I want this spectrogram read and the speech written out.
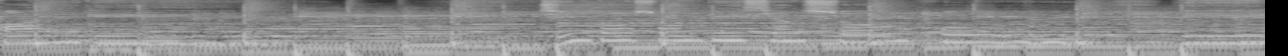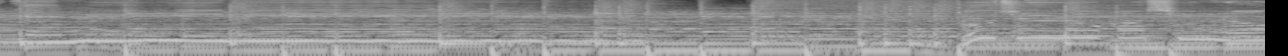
怀里，紧抱双臂像守护一个秘密，不知如何形容。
